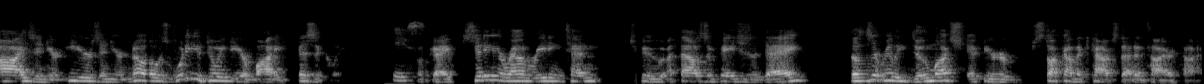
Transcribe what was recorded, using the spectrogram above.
eyes and your ears and your nose, what are you doing to your body physically? Yes. Okay, sitting around reading 10 to a thousand pages a day doesn't really do much if you're stuck on the couch that entire time.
